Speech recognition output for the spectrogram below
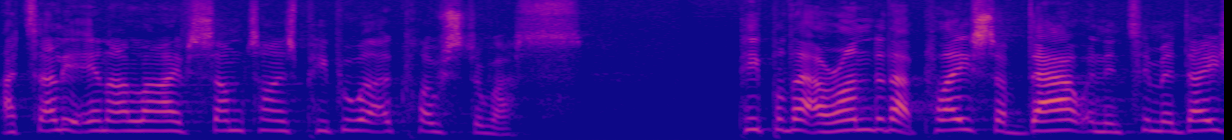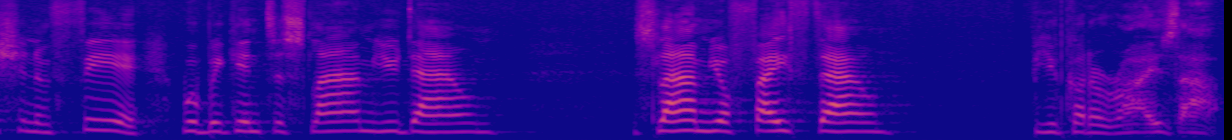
I tell you, in our lives, sometimes people that are close to us, people that are under that place of doubt and intimidation and fear, will begin to slam you down, slam your faith down. But you've got to rise up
